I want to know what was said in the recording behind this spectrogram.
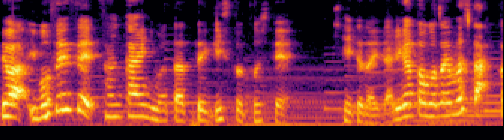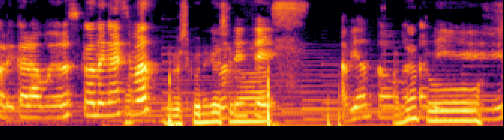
では、イボ先生、3回にわたってゲストとして来ていただいてありがとうございました。これからもよろしくお願いします。よろしくお願いします。アビアント、アビアントまたね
